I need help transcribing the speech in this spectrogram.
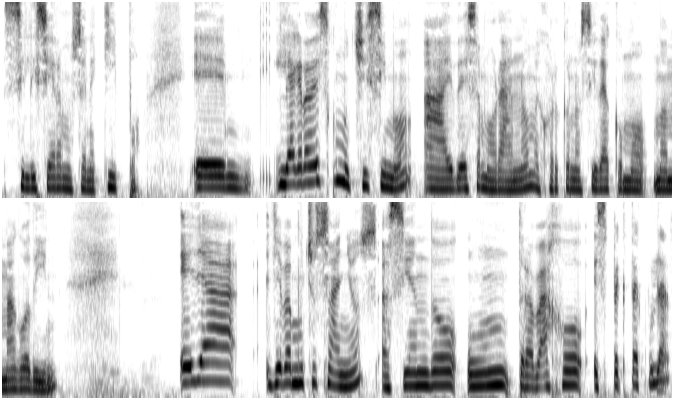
si lo hiciéramos en equipo. Em, le agradezco muchísimo a Edesa Morano, mejor conocida como Mamá Godín. Ella lleva muchos años haciendo un trabajo espectacular.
